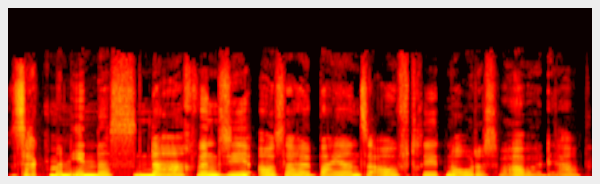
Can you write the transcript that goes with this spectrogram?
Sagt man Ihnen das nach, wenn Sie außerhalb Bayerns auftreten? Oh, das war aber derb.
